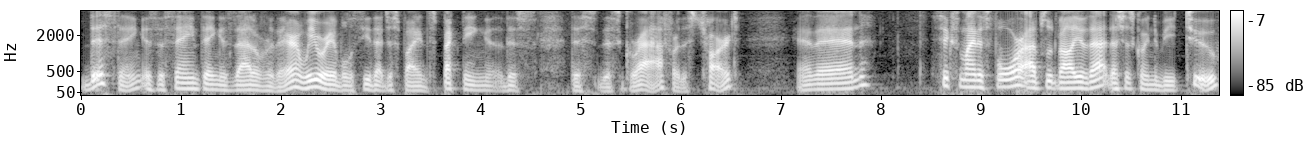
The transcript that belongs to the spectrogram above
This thing is the same thing as that over there, and we were able to see that just by inspecting this, this, this graph or this chart. And then 6 minus 4, absolute value of that, that's just going to be 2.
